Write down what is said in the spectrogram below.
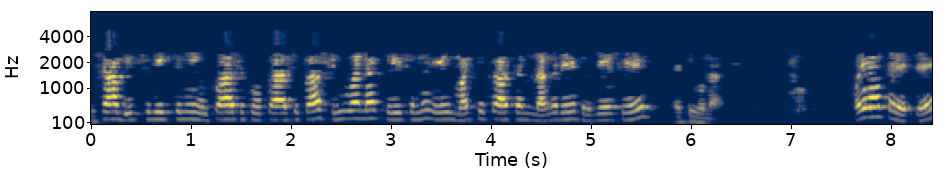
ඒසා භික්ෂුණීක්ෂණී උපාසක උපාසිකා සිවණක් පිරිසම මේ මත්ස්‍යකාසන්න නගරයේ ප්‍රදේශයේ ඇති වුණා. ඔය අතරේ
